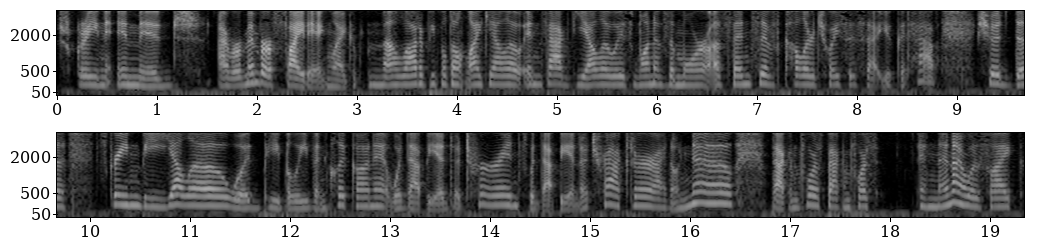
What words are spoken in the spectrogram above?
screen image. I remember fighting. Like, a lot of people don't like yellow. In fact, yellow is one of the more offensive color choices that you could have. Should the screen be yellow? Would people even click on it? Would that be a deterrence? Would that be an attractor? I don't know. Back and forth, back and forth. And then I was like,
